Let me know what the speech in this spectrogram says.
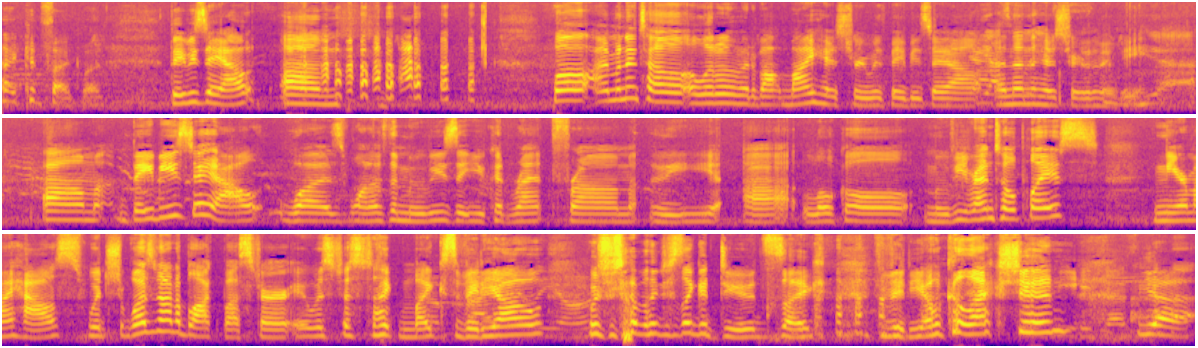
I could find one. Baby's Day Out. Um, well, I'm going to tell a little bit about my history with Baby's Day Out Yes, and then the history of the movie. Yeah. Um, Baby's Day Out was one of the movies that you could rent from the uh, local movie rental place near my house, which was not a blockbuster. It was just like Mike's video, which was definitely just like a dude's like video collection. Yeah.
